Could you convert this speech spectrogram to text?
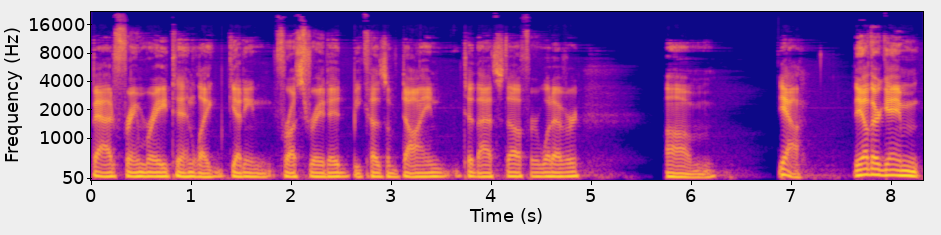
bad frame rate and like getting frustrated because of dying to that stuff or whatever. Um yeah. The other game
